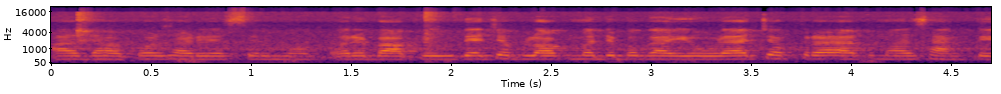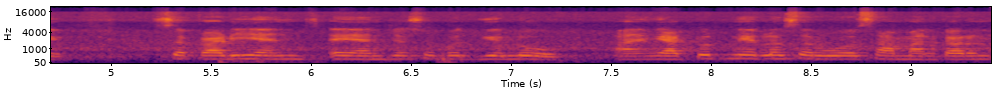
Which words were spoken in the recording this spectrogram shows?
आज धावपळ झाडी असेल मग. अरे बापरे उद्याच्या ब्लॉगमध्ये बघा एवढ्या चक्रा तुम्हाला सांगते. सकाळी यां यांच्यासोबत गेलो आणि ॲटोत नेलं सर्व सामान कारण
